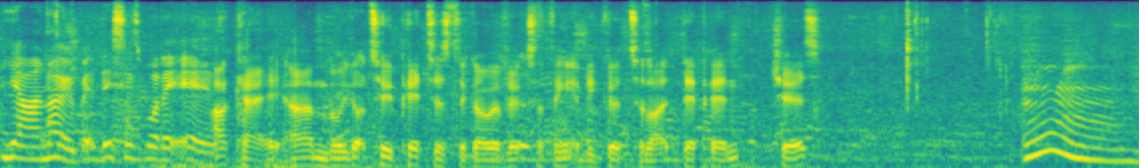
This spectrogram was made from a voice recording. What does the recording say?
Yeah, I know, but this is what it is. Okay, um, but we got two pittas to go with it because I think it'd be good to like dip in. Cheers. Mmm.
